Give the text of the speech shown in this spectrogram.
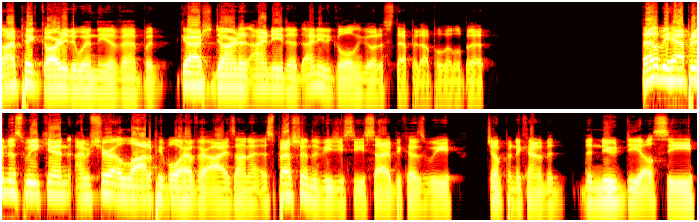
So I picked Guardy to win the event, but gosh darn it, I need a I need a Gholdengo to step it up a little bit. That'll be happening this weekend. I'm sure a lot of people will have their eyes on it, especially on the VGC side, because we jump into kind of the, the new DLC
